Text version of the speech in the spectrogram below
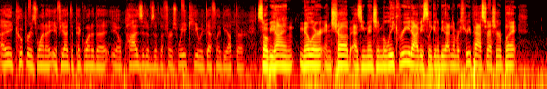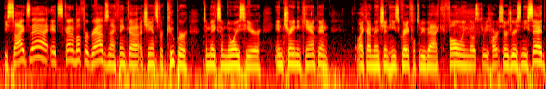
I think Cooper is one. Of, if you had to pick one of the you know positives of the first week, he would definitely be up there. So behind Miller and Chubb, as you mentioned, Malik Reed obviously going to be that number three pass rusher, but besides that, it's kind of up for grabs, and I think uh, a chance for Cooper to make some noise here in training camp. And like I mentioned, he's grateful to be back following those three heart surgeries, and he said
